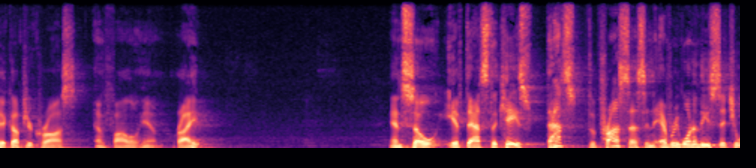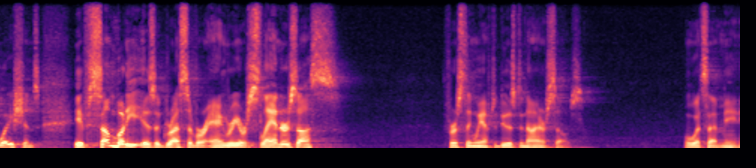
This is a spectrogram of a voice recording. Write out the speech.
pick up your cross, and follow him, right? And so, if that's the case, that's the process in every one of these situations. If somebody is aggressive or angry or slanders us, first thing we have to do is deny ourselves. Well, what's that mean?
